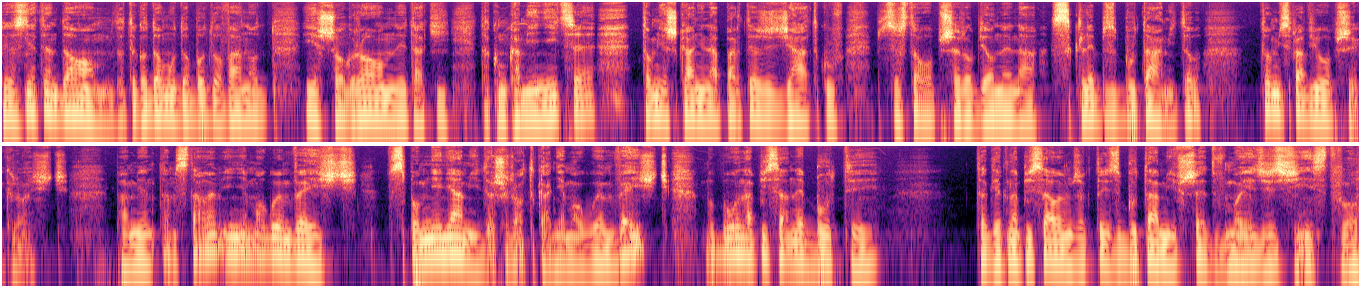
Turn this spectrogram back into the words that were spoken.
To jest nie ten dom. Do tego domu dobudowano jeszcze ogromny taki, taką kamienicę. To mieszkanie na parterze dziadków zostało przerobione na sklep z butami. To, to mi sprawiło przykrość. Pamiętam, stałem i nie mogłem wejść. Wspomnieniami do środka nie mogłem wejść, bo było napisane buty tak jak napisałem, że ktoś z butami wszedł w moje dzieciństwo.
